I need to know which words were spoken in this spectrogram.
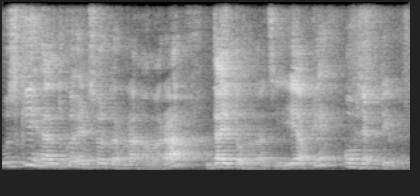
उसकी हेल्थ को इंश्योर करना हमारा दायित्व तो होना चाहिए, ये आपके ऑब्जेक्टिव है।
